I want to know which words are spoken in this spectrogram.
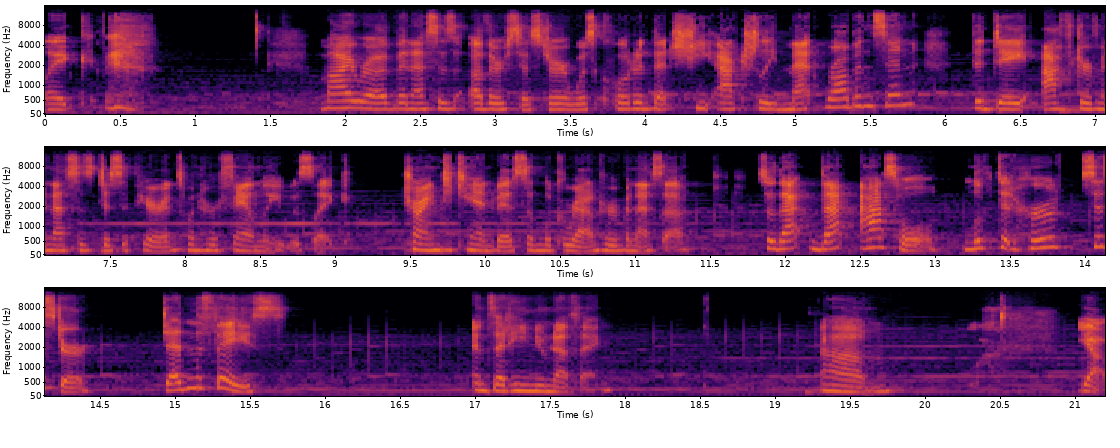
Like Mayra vanessa's other sister was quoted that she actually met robinson the day after vanessa's disappearance when her family was like trying to canvass and look around for vanessa so that that asshole looked at her sister dead in the face and said he knew nothing um, yeah.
